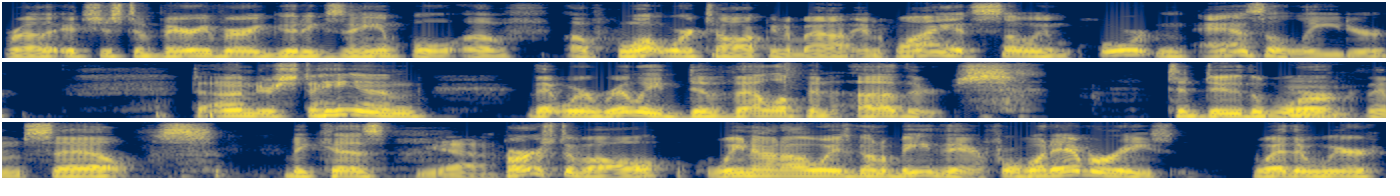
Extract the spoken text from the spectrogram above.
brother. It's just a very, very good example of of what we're talking about and why it's so important as a leader to understand that we're really developing others to do the work mm. themselves because yeah. first of all we're not always going to be there for whatever reason whether we're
